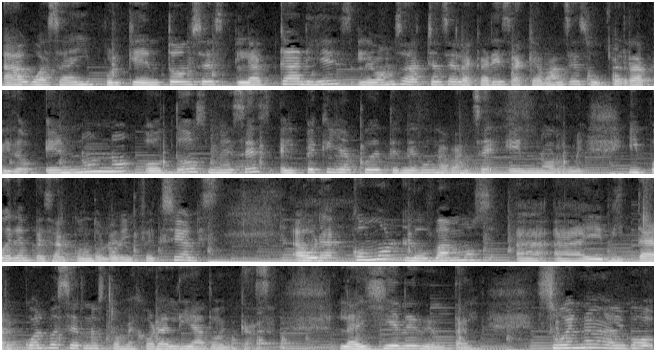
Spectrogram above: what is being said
aguas ahí, porque entonces la caries, le vamos a dar chance a la caries a que avance súper rápido. En uno o dos meses el peque ya puede tener un avance enorme y puede empezar con dolor e infecciones. Ahora, ¿cómo lo vamos a, evitar? ¿Cuál va a ser nuestro mejor aliado en casa? La higiene dental. Suena algo,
